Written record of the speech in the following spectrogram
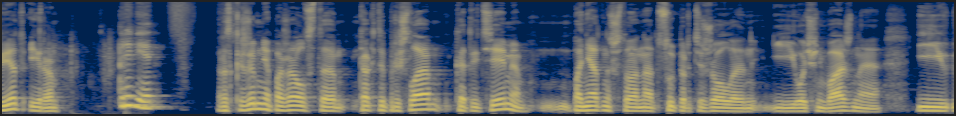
Привет, Ира. Привет. Расскажи мне, пожалуйста, как ты пришла к этой теме? Понятно, что она супер тяжелая и очень важная, и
